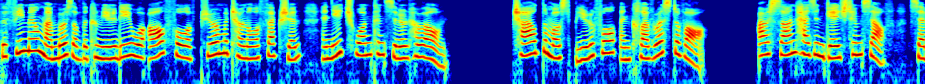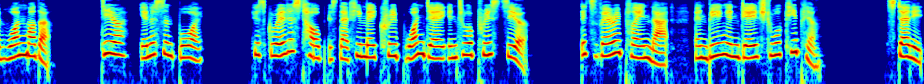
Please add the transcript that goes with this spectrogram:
the female members of the community were all full of pure maternal affection, and each one considered her own child the most beautiful and cleverest of all. Our son has engaged himself, said one mother. Dear, innocent boy. His greatest hope is that he may creep one day into a priest's ear. It's very plain that, and being engaged will keep him steady.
